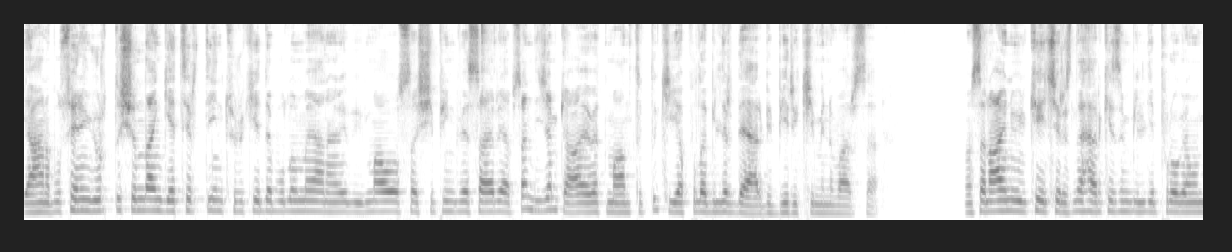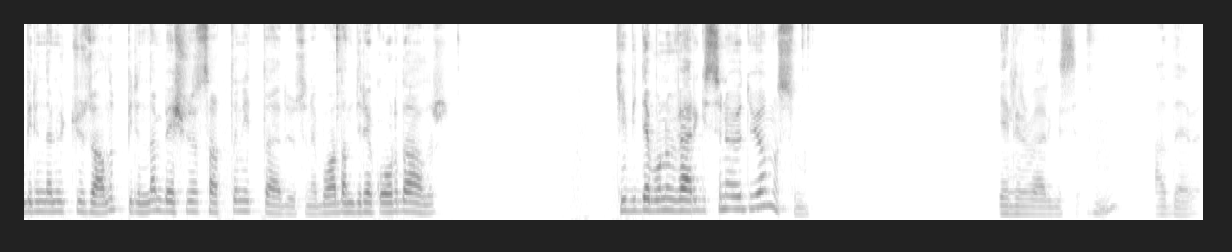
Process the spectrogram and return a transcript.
Yani bu senin yurt dışından getirttiğin Türkiye'de bulunmayan hani bir mal olsa shipping vesaire yapsan diyeceğim ki Aa, evet mantıklı ki yapılabilir değer bir birikimin varsa. Sen aynı ülke içerisinde herkesin bildiği programın birinden 300 alıp birinden 500'e sattığını iddia ediyorsun. E, bu adam direkt orada alır. Ki bir de bunun vergisini ödüyor musun? Gelir vergisi. Hı? Hadi evet.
